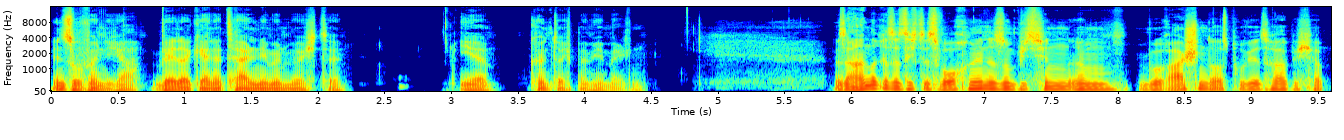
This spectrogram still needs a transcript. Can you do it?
Insofern, ja, wer da gerne teilnehmen möchte, ihr könnt euch bei mir melden. Was anderes, als ich das Wochenende so ein bisschen ähm, überraschend ausprobiert habe, ich habe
